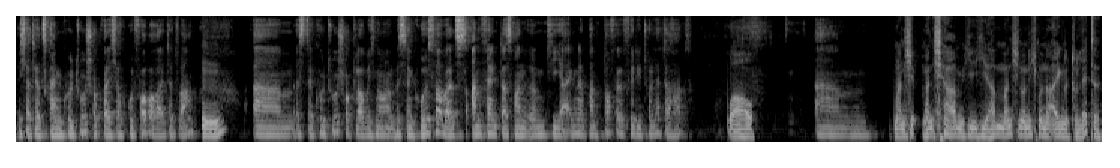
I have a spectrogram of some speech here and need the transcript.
ich hatte jetzt keinen Kulturschock, weil ich auch gut vorbereitet war. Mhm. Ähm, ist der Kulturschock, glaube ich, noch ein bisschen größer, weil es anfängt, dass man irgendwie eigene Pantoffel für die Toilette hat. Wow. Ähm, Manche, manche haben hier, hier haben manche noch nicht mal eine eigene Toilette.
